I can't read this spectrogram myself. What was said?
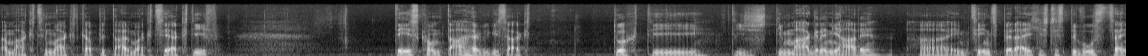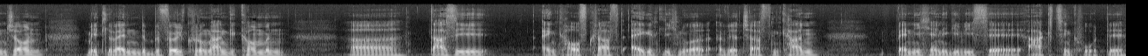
am Aktienmarkt, Kapitalmarkt sehr aktiv. Das kommt daher, wie gesagt, durch die, die, die mageren Jahre äh, im Zinsbereich ist das Bewusstsein schon mittlerweile in der Bevölkerung angekommen, äh, dass ich ein Kaufkraft eigentlich nur erwirtschaften kann, wenn ich eine gewisse Aktienquote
